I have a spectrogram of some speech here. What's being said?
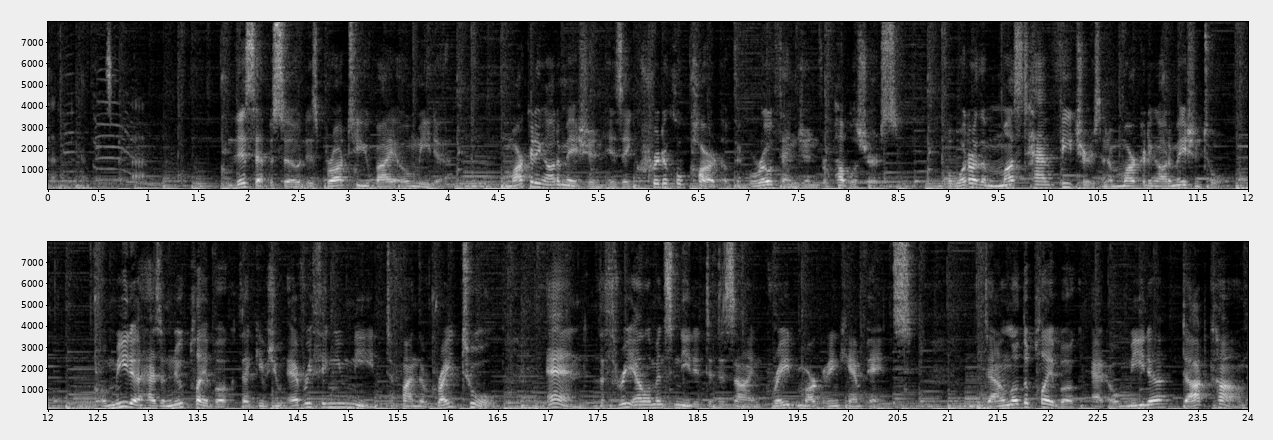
and, and things like that. This episode is brought to you by Omeda. Marketing automation is a critical part of the growth engine for publishers. But what are the must have features in a marketing automation tool? Omeda has a new playbook that gives you everything you need to find the right tool and the three elements needed to design great marketing campaigns. Download the playbook at omeda.com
